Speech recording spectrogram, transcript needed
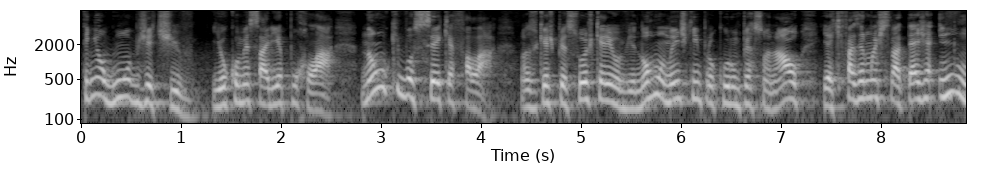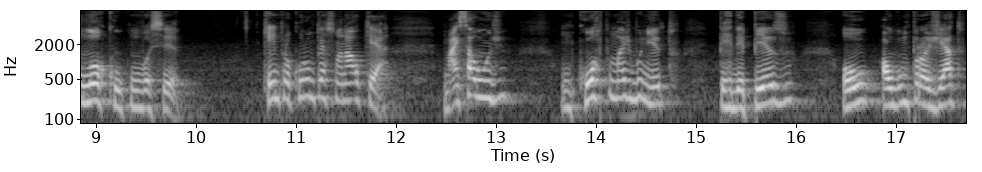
tem algum objetivo. E eu começaria por lá. Não o que você quer falar, mas o que as pessoas querem ouvir. Normalmente quem procura um personal, e aqui fazendo uma estratégia em louco com você. Quem procura um personal quer mais saúde, um corpo mais bonito, perder peso ou algum projeto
